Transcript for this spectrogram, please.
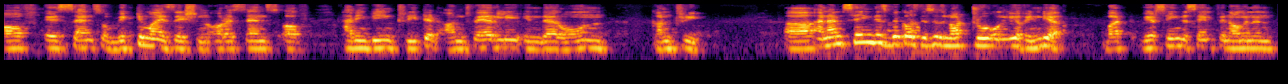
of a sense of victimization or a sense of having been treated unfairly in their own country. Uh, and I'm saying this because this is not true only of India, but we are seeing the same phenomenon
